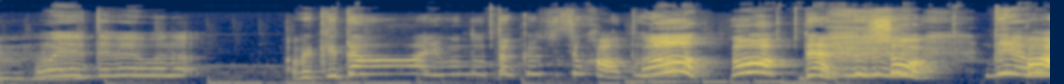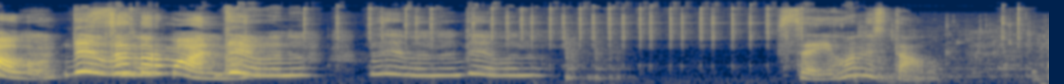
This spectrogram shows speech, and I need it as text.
Угу. Ой, диви, воно. Викидай, воно так всю хату. О! О, де? Що? Де воно? Впало. Де Це воно? нормально. Де воно? Де воно, де воно? Все, його не стало.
